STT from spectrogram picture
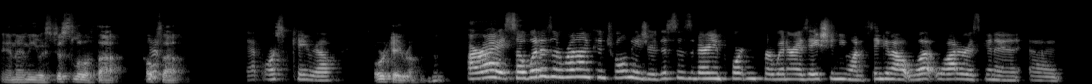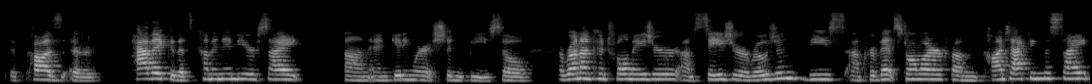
And anyways, just a little thought, helps yep. out. Yep, or some K-rail. Or K-rail. Mm-hmm. All right, so what is a run-on control measure? This is very important for winterization. You want to think about what water is going to uh, cause or havoc that's coming into your site um, and getting where it shouldn't be. So a run-on control measure um, saves your erosion. These um, prevent stormwater from contacting the site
